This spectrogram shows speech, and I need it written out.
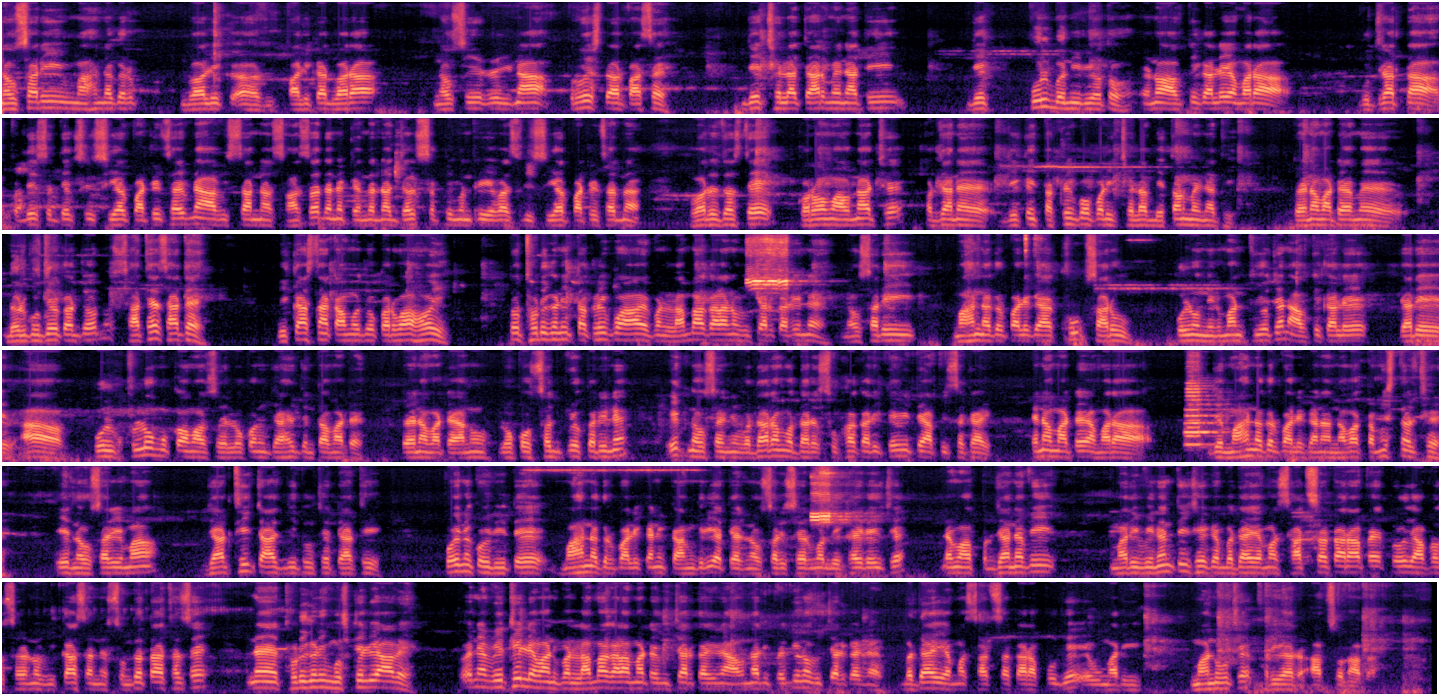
નવસારી મહાનગર પાલિકા દ્વારા નવસારીના પ્રવેશદ્વાર પાસે જે છેલ્લા ચાર મહિનાથી જે પુલ બની રહ્યો હતો, એનો આવતીકાલે અમારા ગુજરાતના પ્રદેશ અધ્યક્ષ શ્રી સી આર પાટીલ સાહેબના, આ વિસ્તારના સાંસદ અને કેન્દ્રના જલશક્તિ મંત્રી એવા શ્રી સી આર પાટીલ સાહેબના વરદસ્તે કરવામાં આવનાર છે. પ્રજાને જે કંઈ તકલીફો પડી છેલ્લા બે ત્રણ મહિનાથી, તો એના માટે અમે દરગુજર કરજો સાથે સાથે વિકાસના કામો જો કરવા હોય તો થોડી ઘણી તકલીફો આવે, પણ લાંબા ગાળાનો વિચાર કરીને નવસારી મહાનગરપાલિકા ખૂબ સારું પુલનું નિર્માણ થયું છે ને આવતીકાલે જ્યારે આ પુલ ખુલ્લો મૂકવામાં આવશે લોકોની જાહેર જનતા માટે, તો એના માટે આનું લોકો સદુપયોગ કરીને એક નવસારીની વધારેમાં વધારે સુખાકારી કેવી રીતે આપી શકાય એના માટે અમારા જે મહાનગરપાલિકાના નવા કમિશનર છે એ નવસારીમાં જ્યારથી ચાર્જ લીધું છે, ત્યારથી કોઈને કોઈ રીતે મહાનગરપાલિકાની કામગીરી અત્યારે નવસારી શહેરમાં દેખાઈ રહી છે. એમાં પ્રજાને બી મારી વિનંતી છે કે બધા એમાં સાથ સહકાર આપે, તો જ આપણો શહેરનો વિકાસ અને સુંદરતા થશે. અને થોડી ઘણી મુશ્કેલીઓ આવે, તો એને વેઠી લેવાની, પણ લાંબા ગાળા માટે વિચાર કરીને, આવનારી પેઢીનો વિચાર કરીને બધાએ એમાં સાથ સહકાર આપવું જોઈએ એવું મારી માનવું છે. ફરીવાર આપશો આભાર.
